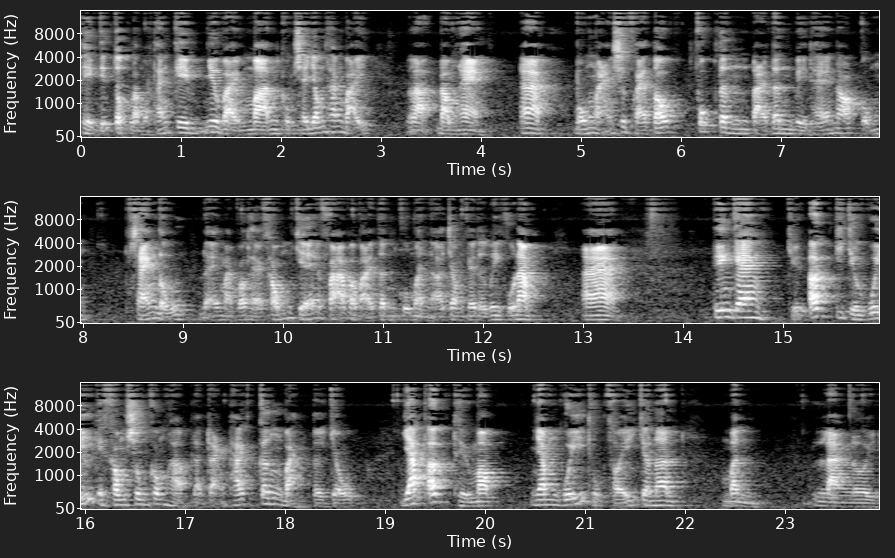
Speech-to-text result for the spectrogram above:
thì tiếp tục là một tháng kim. Như vậy mệnh cũng sẽ giống tháng 7 là đồng hàng. À, bổn mạng sức khỏe tốt phúc tinh tài tinh vì thế nó cũng sáng đủ để mà có thể khống chế phá và bại tinh của mình ở trong cái tử vi của năm. À thiên can chữ ất với chữ quý thì không xung không hợp là trạng thái cân bằng tự chủ. Giáp ất thì mộc nhâm quý thuộc thủy cho nên mình là người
